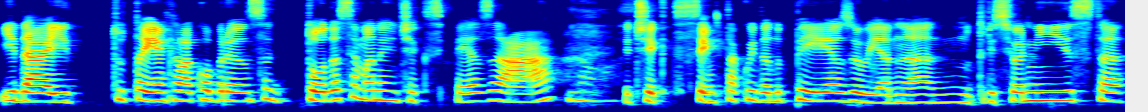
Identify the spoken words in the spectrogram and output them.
E daí tu tem aquela cobrança, toda semana a gente tinha que se pesar, Nossa. eu tinha que sempre estar cuidando do peso, eu ia na nutricionista.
